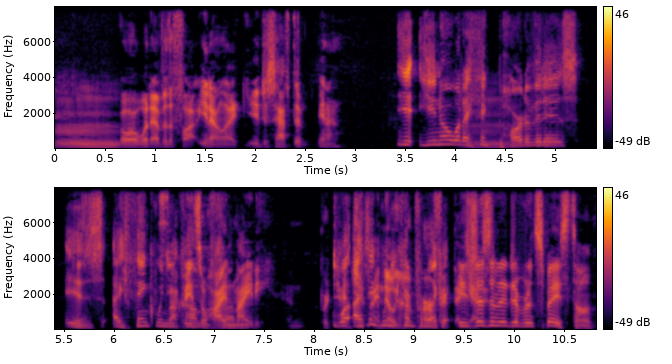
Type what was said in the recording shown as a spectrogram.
Mm. or whatever the fuck. You know, like you just have to, you know, y- you know what I think part of it is is I think when you come being so high from, and mighty and pretentious. Well, I think when know you come you're from, like, a- He's just it. in a different space, Tom.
